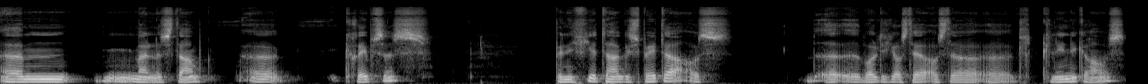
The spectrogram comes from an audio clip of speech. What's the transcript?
ähm, meines Darmkrebses bin ich vier Tage später aus, äh, wollte ich aus der, aus der äh, Klinik raus,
